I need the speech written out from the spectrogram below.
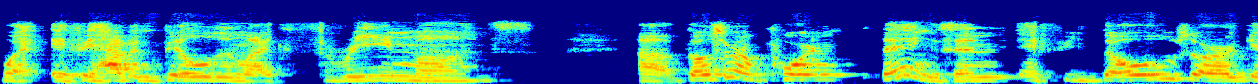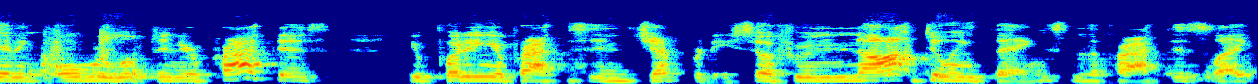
What if you haven't billed in like three months? Uh, those are important things. And if those are getting overlooked in your practice, you're putting your practice in jeopardy. So if you're not doing things in the practice like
